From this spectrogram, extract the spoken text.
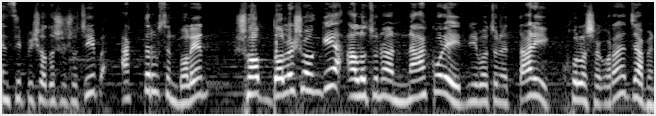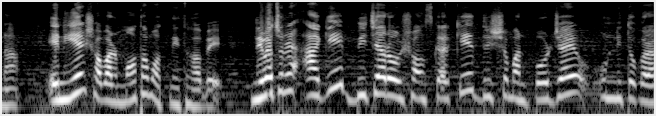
এনসিপি সদস্য সচিব আক্তার হোসেন বলেন, সব দলের সঙ্গে আলোচনা না করে নির্বাচনের তারিখ খোলাসা করা যাবে না। এ নিয়ে সবার মতামত নিতে হবে। নির্বাচনের আগে বিচার ও সংস্কারকে দৃশ্যমান পর্যায়ে উন্নীত করা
